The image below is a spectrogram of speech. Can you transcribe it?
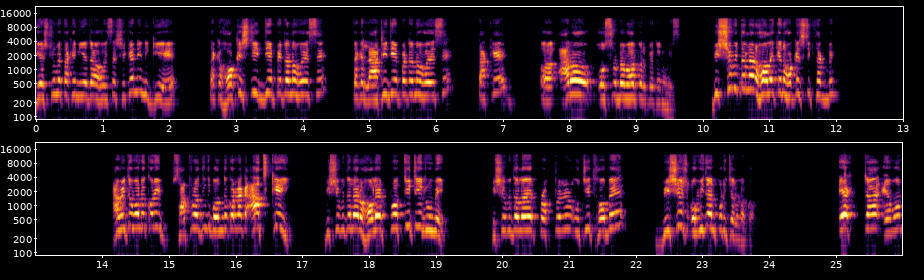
গেস্ট রুমে তাকে নিয়ে যাওয়া হয়েছে। সেখানে গিয়ে তাকে হকি স্টিক দিয়ে পেটানো হয়েছে, তাকে লাঠি দিয়ে পেটানো হয়েছে, তাকে আরও অস্ত্র ব্যবহার করে পেটানো হয়েছে। বিশ্ববিদ্যালয়ের হলে কেন হকি স্টিক থাকবে? আমি তো মনে করি ছাত্র রাজনীতি বন্ধ করার আগে আজকেই বিশ্ববিদ্যালয়ের হলের প্রতিটি রুমে বিশ্ববিদ্যালয়ের প্রক্টরের উচিত হবে বিশেষ অভিযান পরিচালনা করা। একটা এমন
